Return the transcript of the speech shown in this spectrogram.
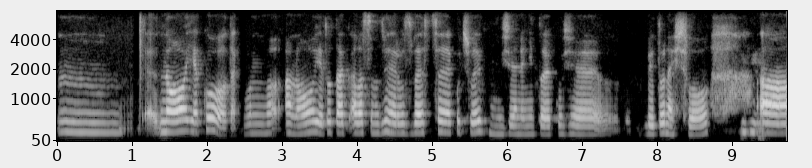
Mm, no, jako, tak on, ano, je to tak, ale samozřejmě rozvést se jako člověk může, není to jako, že by to nešlo. Mm-hmm. A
